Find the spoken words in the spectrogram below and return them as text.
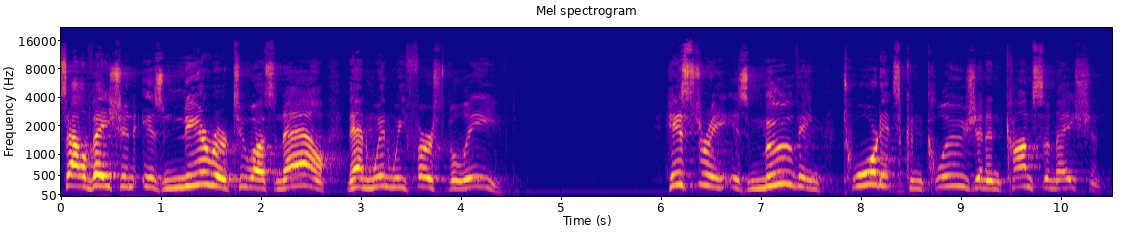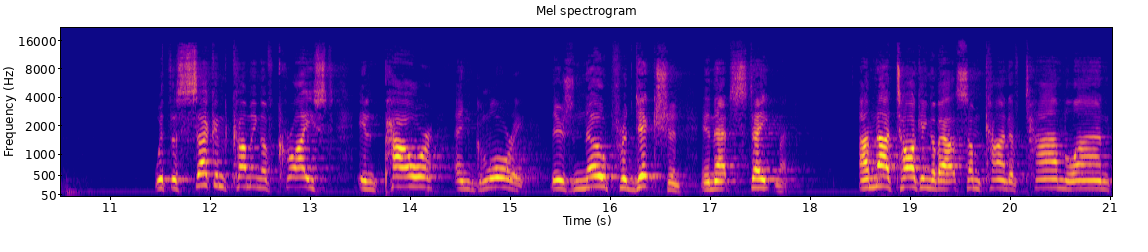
Salvation is nearer to us now than when we first believed. History is moving toward its conclusion and consummation with the second coming of Christ in power and glory. There's no prediction in that statement. I'm not talking about some kind of timeline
